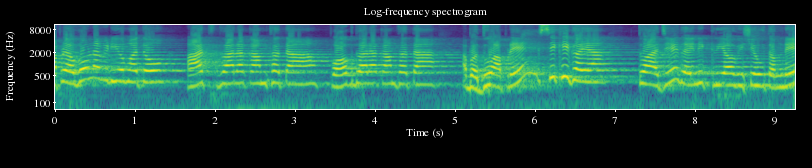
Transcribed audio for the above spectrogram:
આપણે અગાઉના વિડીયોમાં તો હાથ દ્વારા કામ થતાં, પગ દ્વારા કામ થતા આ બધું આપણે શીખી ગયા. તો આજે દૈનિક ક્રિયાઓ વિશે હું તમને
